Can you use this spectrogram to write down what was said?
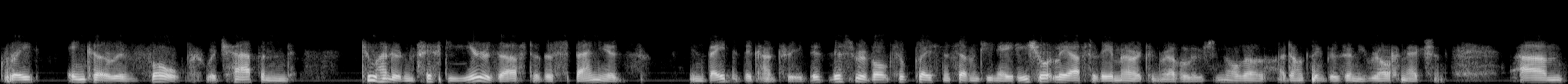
great Inca revolt, which happened 250 years after the Spaniards invaded the country. This, revolt took place in 1780, shortly after the American Revolution, although I don't think there's any real connection. Um,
